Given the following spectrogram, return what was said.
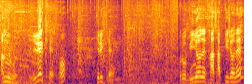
잡는 거지 이렇게 어? 이렇게 그리고 미니언을 다 잡기 전에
